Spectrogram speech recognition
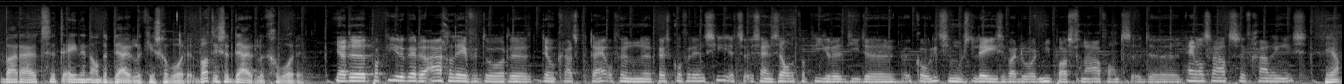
waaruit het een en ander duidelijk is geworden. Wat is er duidelijk geworden? Ja, de papieren werden aangeleverd door de Democratische Partij op hun eh, persconferentie. Het zijn dezelfde papieren die de coalitie moest lezen, waardoor nu pas vanavond de Engelsraadsvergadering is. Ja.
